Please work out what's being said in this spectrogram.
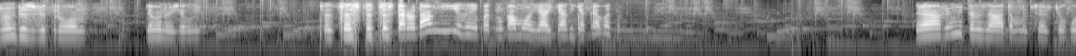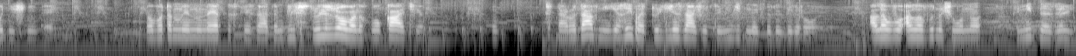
Зомбі з відром. Де вони взяли? Це, це, це, це стародавній Єгипет, ну камон, я, я, яке ведро? Я ремі там знаю, там це сьогоднішній день. Ну, бо там ну, на яких, не знаю, там більш цивілізованих локаціях. Стародавній Єгипет, тоді не знаю, що це мідне відро. Але, але видно, що воно не мідне залізо.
